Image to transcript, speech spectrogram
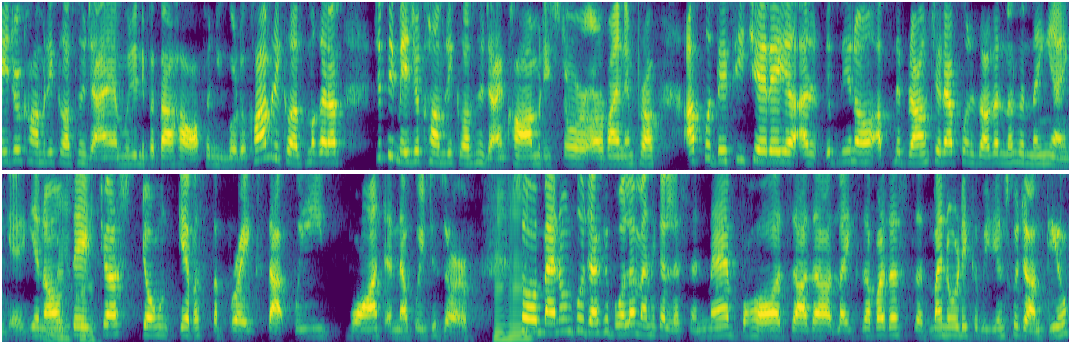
major comedy clubs में जाएँ मुझे नहीं पता how often you go to comedy clubs मगर आप जब भी मेजर कॉमेडी क्लब्स में जाएँ कॉमेडी स्टोर और वाइन इम्प्रॉव आपको देसी चेहरे या यू नो अपने ब्राउन चेहरे आपको ज़्यादा नज़र नहीं आएँगे। You know they just don't give us the breaks that we want and that we deserve so मैंने उनको जाके बोला मैंने कहा लिसन मैं बहुत ज़्यादा लाइक ज़बरदस्त माइनॉरिटी कॉमेडियंस को जानती हूँ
